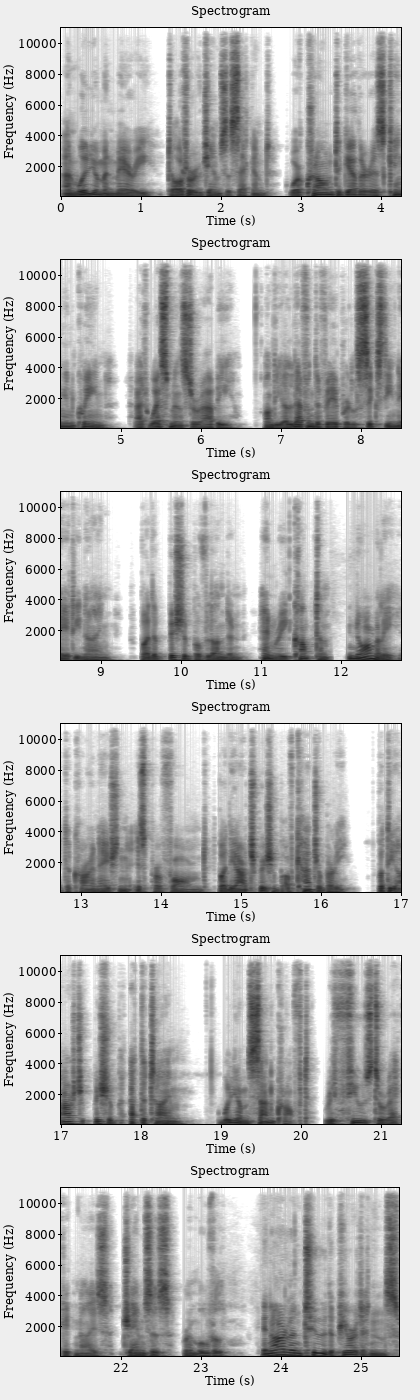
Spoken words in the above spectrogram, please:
And William and Mary, daughter of James II, were crowned together as King and Queen at Westminster Abbey on the 11th of April 1689 by the Bishop of London, Henry Compton. Normally, the coronation is performed by the Archbishop of Canterbury, but the Archbishop at the time, William Sancroft, refused to recognise James's removal. In Ireland, too, the Puritans,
